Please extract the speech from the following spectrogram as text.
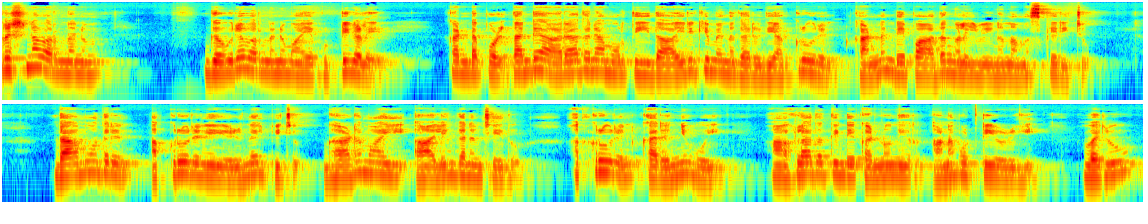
കൃഷ്ണവർണനും ഗൗരവർണനുമായ കുട്ടികളെ കണ്ടപ്പോൾ തന്റെ ആരാധനാമൂർത്തി ഇതായിരിക്കുമെന്ന് കരുതി അക്രൂരൻ കണ്ണന്റെ പാദങ്ങളിൽ വീണ് നമസ്കരിച്ചു. ദാമോദരൻ അക്രൂരനെ എഴുന്നേൽപ്പിച്ചു. ഗാഠമായി ആലിംഗനം ചെയ്തു. അക്രൂരൻ കരഞ്ഞുപോയി. ആഹ്ലാദത്തിന്റെ കണ്ണുനീർ അണപൊട്ടിയൊഴുകി. വരൂ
